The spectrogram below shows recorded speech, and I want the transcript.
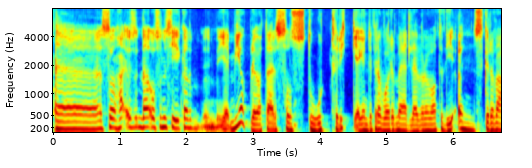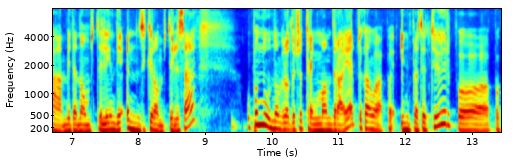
så og som du sier, Vi opplever at det er et sånn stort trykk egentlig fra våre medlemmer om at de ønsker å være med i denne omstillingen. De ønsker å omstille seg. Og På noen områder så trenger man drahjelp. Det kan være på infrastruktur, på, på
